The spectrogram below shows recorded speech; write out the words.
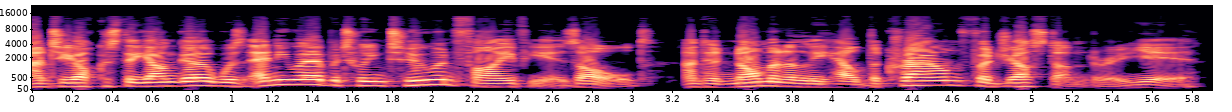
Antiochus the Younger was anywhere between two and five years old, and had nominally held the crown for just under a year.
